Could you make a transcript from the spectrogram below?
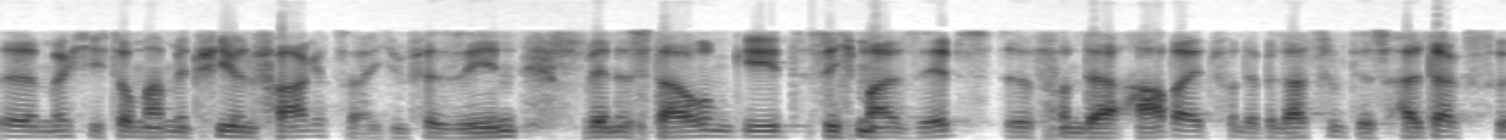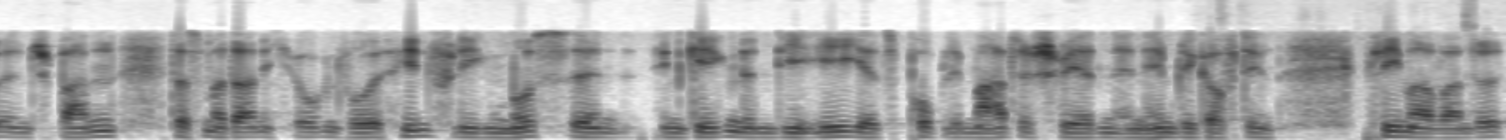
äh, möchte ich doch mal mit vielen Fragezeichen versehen, wenn es darum geht, sich mal selbst äh, von der Arbeit, von der Belastung des Alltags zu entspannen, dass man da nicht irgendwo hinfliegen muss in, in Gegenden, die eh jetzt problematisch werden im Hinblick auf den Klimawandel,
